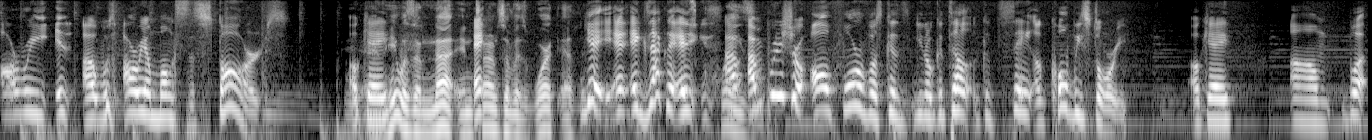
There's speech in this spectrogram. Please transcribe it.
already, it, uh, was already amongst the stars. Okay. And he was a nut in And- terms of his work ethic. Yeah, exactly. And I. I'm pretty sure all four of us could, you know, could tell, could say a Kobe story. Okay, um, but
